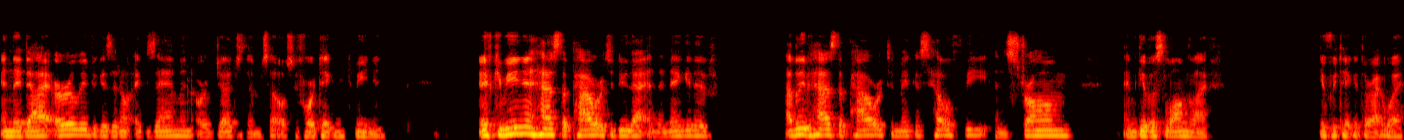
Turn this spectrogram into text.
and they die early because they don't examine or judge themselves before taking communion. And if communion has the power to do that in the negative, I believe it has the power to make us healthy and strong and give us long life if we take it the right way.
